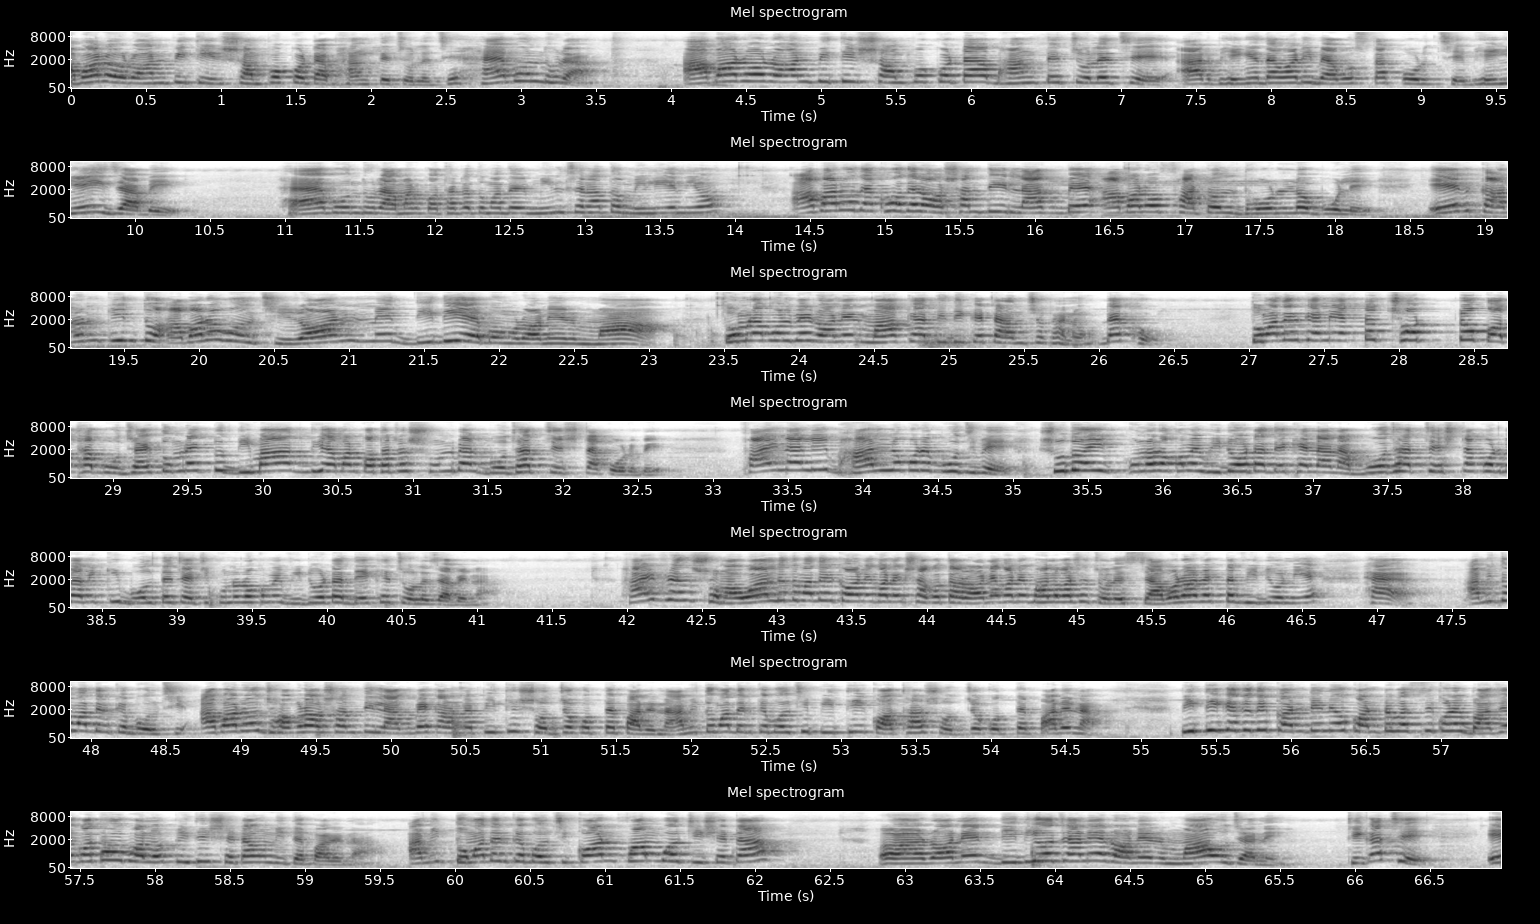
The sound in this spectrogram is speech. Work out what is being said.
আবারও রণপ্রীতির সম্পর্কটা ভাঙতে চলেছে। হ্যাঁ বন্ধুরা, আবারও রণপ্রীতির সম্পর্কটা ভাঙতে চলেছে আর ভেঙে দেওয়ারই ব্যবস্থা করছে, ভেঙেই যাবে। হ্যাঁ বন্ধুরা, আমার কথাটা তোমাদের মিলছে না তো, মিলিয়ে নিও। আবারও দেখো ওদের অশান্তি লাগবে, আবারও ফাটল ধরলো বলে। এর কারণ কিন্তু আবারও বলছি রনের দিদি এবং রনের মা। তোমরা বলবে রনের মাকে আর দিদিকে টানছো কেন? দেখো তোমাদেরকে আমি একটা ছোট্ট কথা বোঝাই, তোমরা একটু দিমাগ দিয়ে আমার কথাটা শুনবে আর বোঝার চেষ্টা করবে। ফাইনালি ভালো করে বুঝবে, শুধু এই কোনো রকমের ভিডিওটা দেখে না না, বোঝার চেষ্টা করবে আমি কি বলতে চাইছি, কোনো রকমের ভিডিওটা দেখে চলে যাবে না। হাই ফ্রেন্ডস সোমা ওয়ার্ল্ডে তোমাদেরকে অনেক অনেক স্বাগত আর অনেক অনেক ভালোবাসা চলে এসছে। আবারও আর একটা ভিডিও নিয়ে হ্যাঁ আমি তোমাদেরকে বলছি, আবারও ঝগড়া অশান্তি লাগবে কারণ পিথি সহ্য করতে পারে না। আমি তোমাদেরকে বলছি, পিথি কথা সহ্য করতে পারে না। প্রীতিকে যদি কন্টিনিউ কন্ট্রোভার্সি করে বাজে কথাও বলো, প্রীতি সেটাও নিতে পারে না। আমি তোমাদেরকে বলছি কনফার্ম বলছি সেটা রনের দিদিও জানে, রনের মাও জানে, ঠিক আছে?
